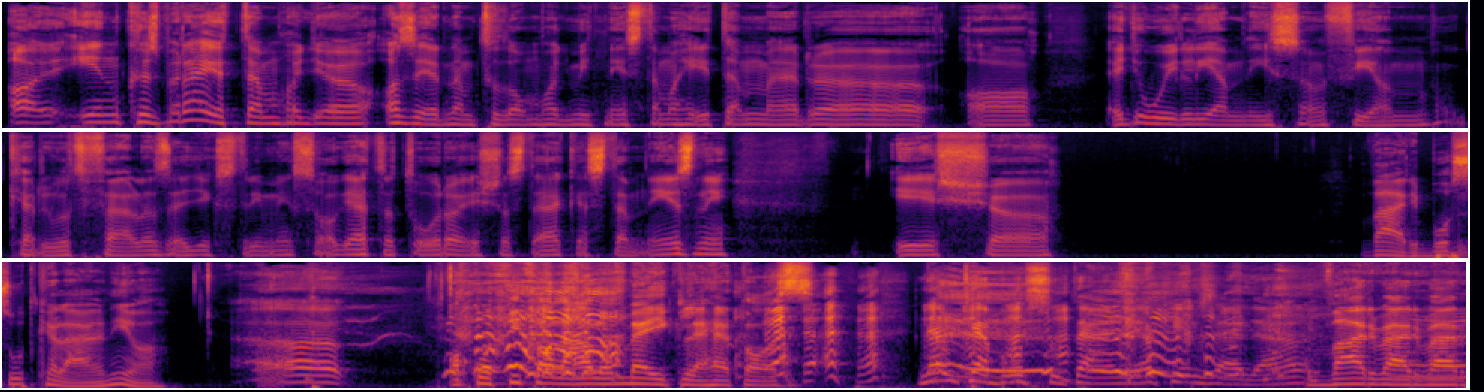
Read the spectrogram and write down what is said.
A, én közben rájöttem, hogy ö, azért nem tudom, hogy mit néztem a héten, mert ö, a egy új Liam Neeson film került fel az egyik streaming szolgáltatóra, és azt elkezdtem nézni, és uh, Várj, bosszút kell állnia? uh, Akkor kitalálom, melyik lehet az. nem kell bosszút állnia, képzeld el. Várj, várj, várj.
